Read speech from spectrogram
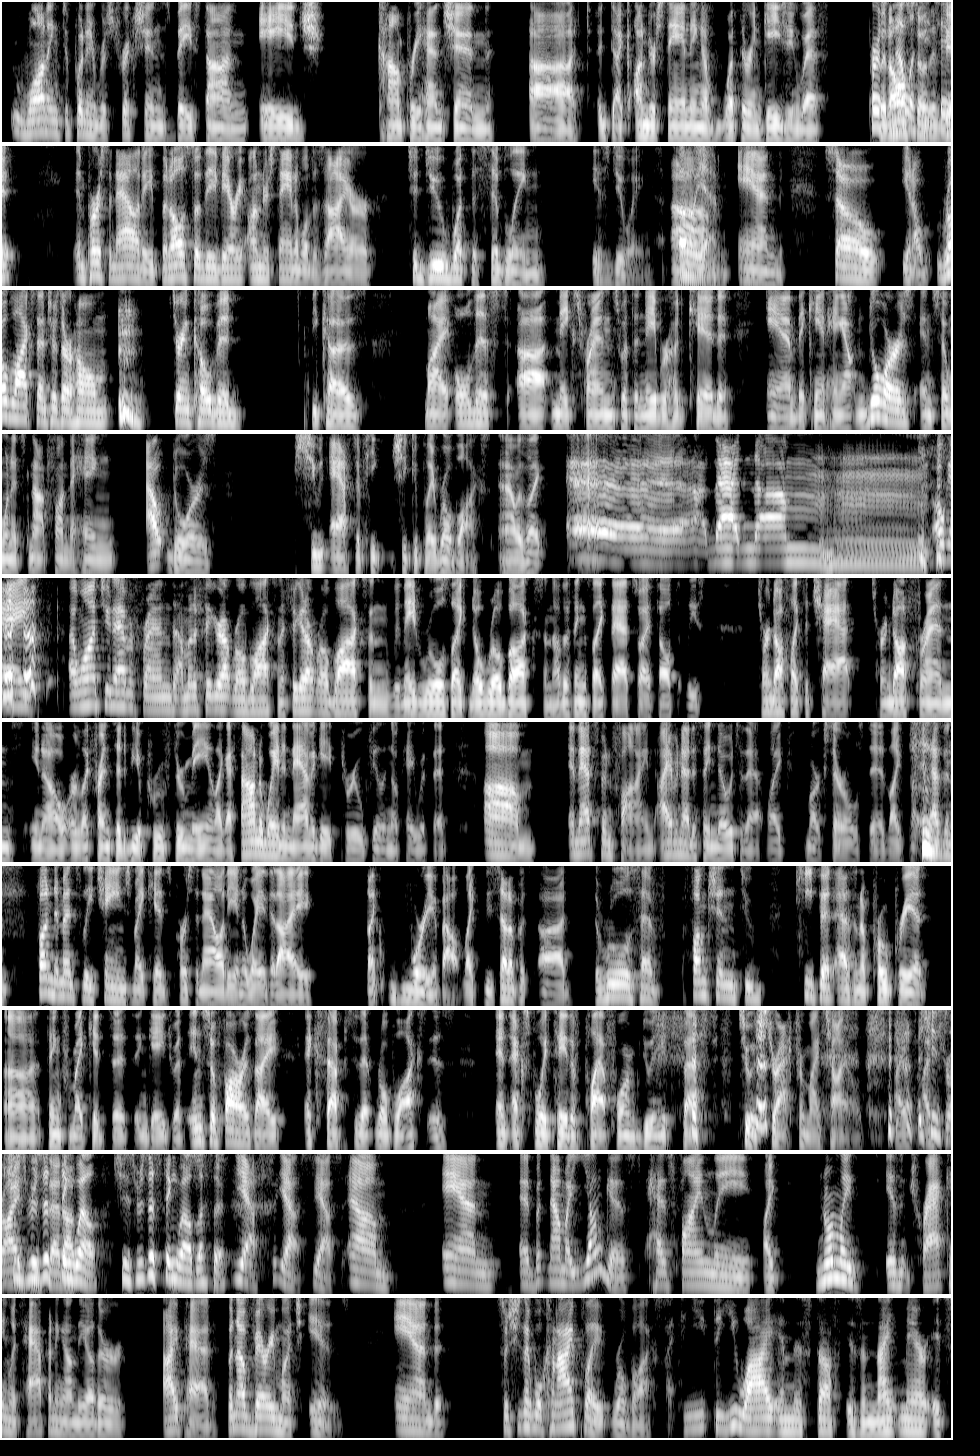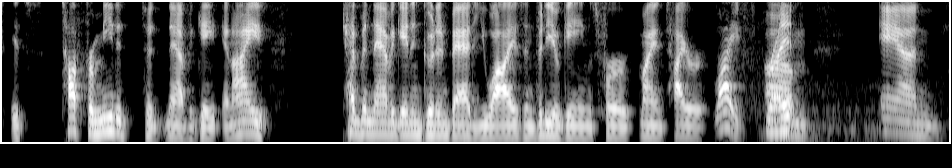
wanting to put in restrictions based on age, comprehension, uh, like understanding of what they're engaging with, but Personality also the too. and personality, but also the very understandable desire to do what the sibling is doing. Oh, yeah. and so you know, Roblox enters our home during COVID because my oldest uh, makes friends with a neighborhood kid, and they can't hang out indoors, and so when it's not fun to hang outdoors, she asked if he she could play Roblox, and I was like, eh, that um, hmm, okay. I want you to have a friend. I'm going to figure out Roblox. And I figured out Roblox and we made rules like no Robux and other things like that. So I felt at least turned off like the chat, turned off friends, you know, or like friends had to be approved through me. And like I found a way to navigate through feeling okay with it. Um, and that's been fine. I haven't had to say no to that like Mark Serrels did. Like it hasn't fundamentally changed my kid's personality in a way that I like worry about. Like we set up, uh, the rules have functioned to keep it as an appropriate uh, thing for my kid to, to engage with. Insofar as I accept that Roblox is an exploitative platform doing its best to extract from my child. I've- But I've she's tried she's to set resisting up- well. She's resisting well, bless her. Yes, yes, yes. Um, and, and but now my youngest has finally like normally isn't tracking what's happening on the other iPad, but now very much is. And so she's like, "Well, can I play Roblox?" Like the the UI in this stuff is a nightmare. It's it's tough for me to to navigate, and I have been navigating good and bad UIs in video games for my entire life. Right. Um, and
